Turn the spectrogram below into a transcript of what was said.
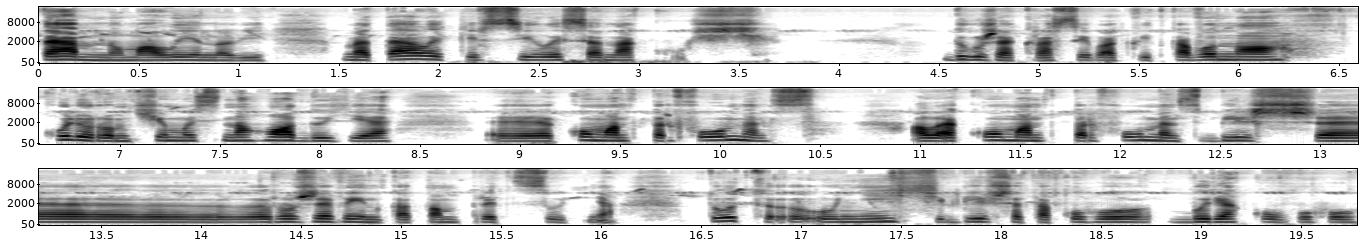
темно-малинові метелики всілися на кущ. Дуже красива квітка. Вона кольором чимось нагадує е, Command Performance, але Command Performance більш е, рожевинка там присутня. Тут у ній більше такого бурякового,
